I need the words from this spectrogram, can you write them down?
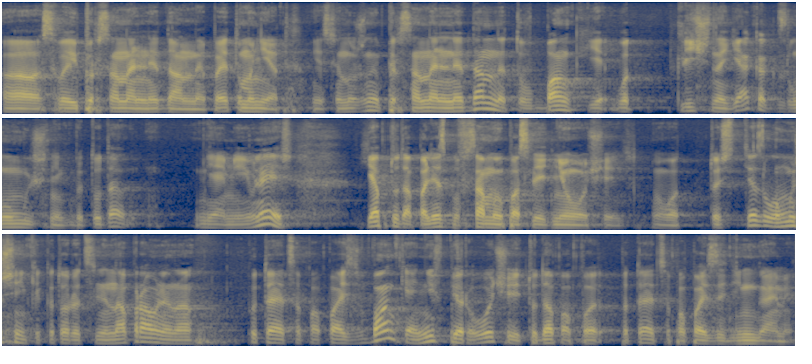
э, свои персональные данные. Поэтому нет, если нужны персональные данные, то в банк, я, вот лично я как злоумышленник бы туда, я им не являюсь, я бы туда полез бы в самую последнюю очередь. Вот. То есть те злоумышленники, которые целенаправленно пытаются попасть в банки, они в первую очередь туда поп пытаются попасть за деньгами.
